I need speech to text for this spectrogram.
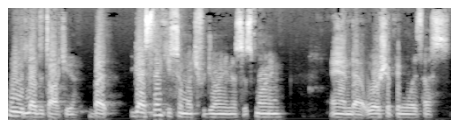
we would love to talk to you. But you guys, thank you so much for joining us this morning and uh, worshiping with us.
